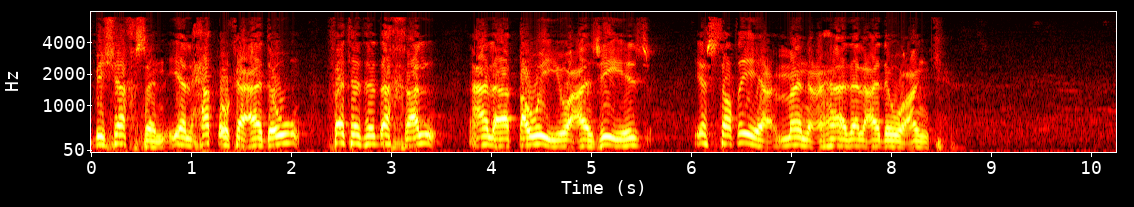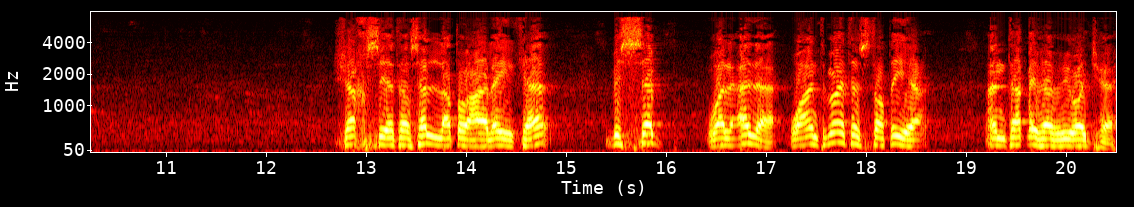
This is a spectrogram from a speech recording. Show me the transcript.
بشخص يلحقك عدو فتتدخل على قوي وعزيز يستطيع منع هذا العدو عنك. شخص يتسلط عليك بالسب والأذى وأنت ما تستطيع أن تقف في وجهه.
